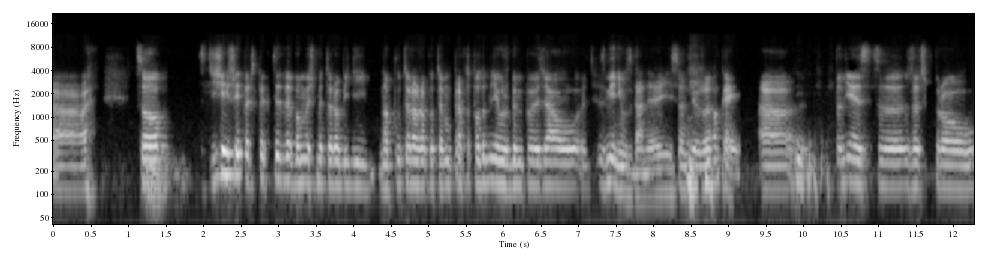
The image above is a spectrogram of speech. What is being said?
A, co z dzisiejszej perspektywy, bo myśmy to robili no, półtora roku temu, prawdopodobnie już bym powiedział, zmienił zdanie i sądził, że okej, okay, to nie jest e, rzecz, którą,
